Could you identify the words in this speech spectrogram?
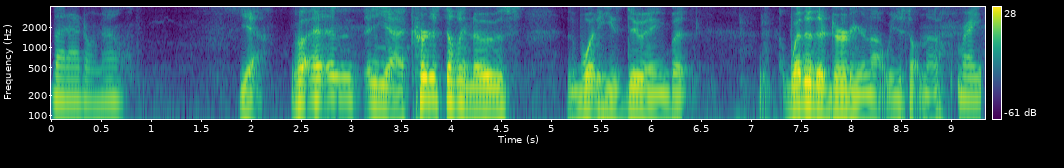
but I don't know. yeah. Well, and, and, and yeah, Curtis definitely knows what he's doing, but whether they're dirty or not, we just don't know. Right.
